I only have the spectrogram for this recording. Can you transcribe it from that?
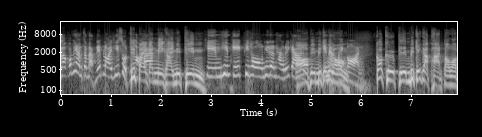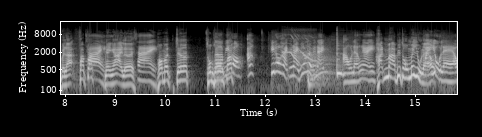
เราก็พยายามจะแบบเรียบร้อยที่สุดที่นึออไปกันมีใครมีพิมพ์ พิมพ์พิมพ์กิ๊กพี่ธงที่เดินทางด้วยกันอ๋อพิมพ์พี่กิ๊กพี่ธงแหม่มไปก่อน ก็คือพิมพ์พี่กิ๊กอะผ่านตมไปแล้วปั๊บปั๊บใช่ง่ายๆเลยใช่พอมาเจอธงเจธองพี่ปั๊บธงอ้าวพี่ธงหายไปไหนพี่ธงหายไปไหน เอาแล้วไง หันมาพี่ธงไม่อยู่แล้วไม่อยู่แล้ว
